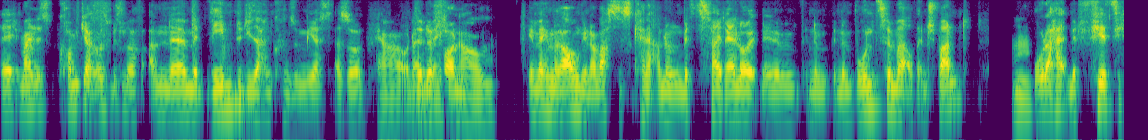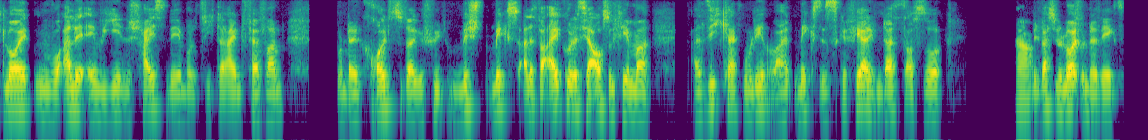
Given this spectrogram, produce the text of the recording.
Ja, ich meine, es kommt ja auch ein bisschen darauf an, ne, mit wem du die Sachen konsumierst. Also Ja, oder Sinne in welchem von- Raum. in welchem Raum genau machst du es, keine Ahnung, mit zwei, drei Leuten in einem, in einem, in einem Wohnzimmer auch entspannt. Mhm. Oder halt mit 40 Leuten, wo alle irgendwie jeden Scheiß nehmen und sich da reinpfeffern. Und dann kreuzt du da gefühlt und mischt, mixt alles. Weil Alkohol ist ja auch so ein Thema, an sich kein Problem, aber halt Mix ist gefährlich. Und das ist auch so, Ja. mit was für Leuten unterwegs.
